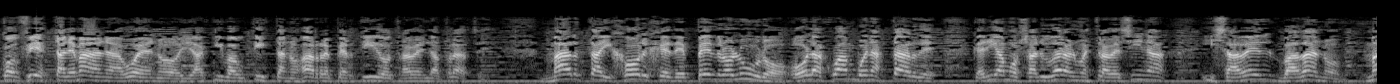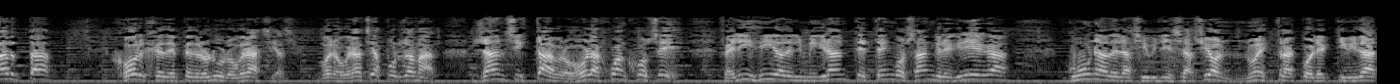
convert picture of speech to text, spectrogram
Con fiesta alemana, bueno, y aquí Bautista nos ha repetido otra vez la frase. Marta y Jorge de Pedro Luro. Hola Juan, buenas tardes. Queríamos saludar a nuestra vecina Isabel Badano. Marta, Jorge de Pedro Luro, gracias. Bueno, gracias por llamar. Jan Cistabro, hola Juan José. Feliz día del inmigrante, tengo sangre griega, cuna de la civilización, nuestra colectividad,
